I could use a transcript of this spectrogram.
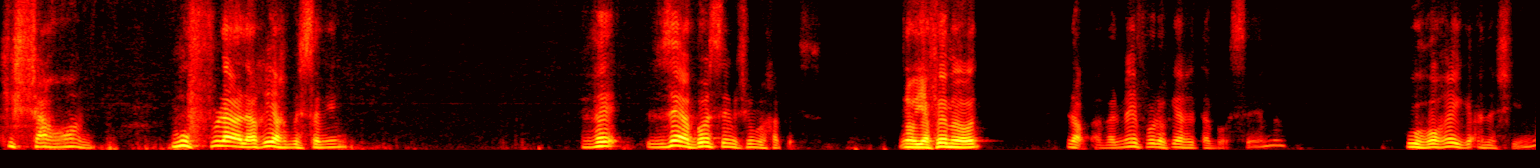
כישרון מופלא להריח בסמים, וזה הבושם שהוא מחפש. נו, יפה מאוד. לא, אבל מאיפה הוא לוקח את הבושם? הוא הורג אנשים,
